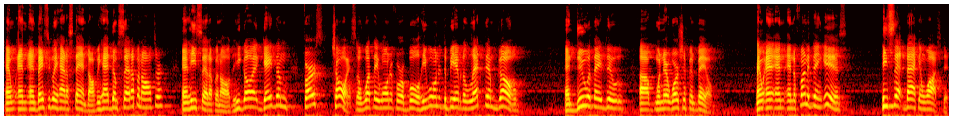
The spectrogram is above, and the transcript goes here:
and, and, and basically had a standoff. He had them set up an altar, and he set up an altar. He go, gave them first choice of what they wanted for a bull. He wanted to be able to let them go and do what they do uh, when they're worshiping Baal. And, and, and the funny thing is, he sat back and watched it.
